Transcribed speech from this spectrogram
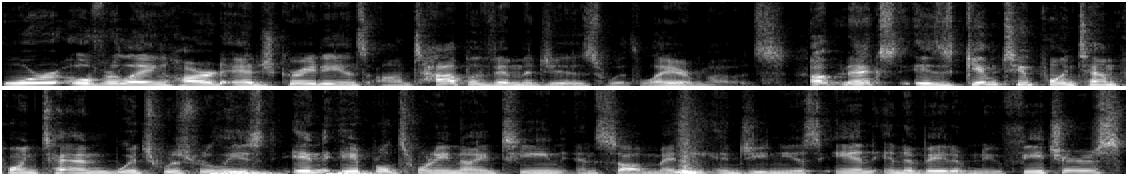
or overlaying hard edge gradients on top of images with layer modes. Up next is GIMP 2.10.10, which was released in April 2019 and saw many ingenious and innovative new features.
